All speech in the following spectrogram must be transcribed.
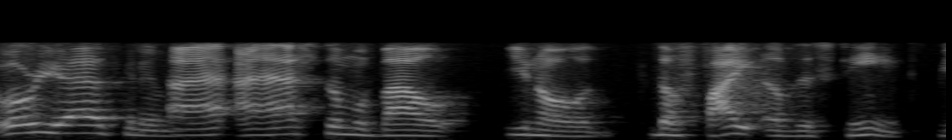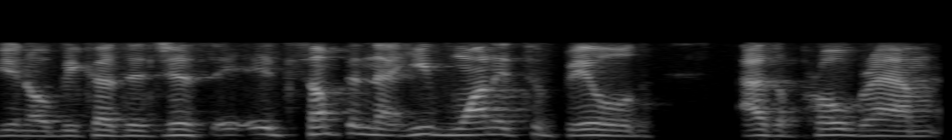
What were you asking him? I, I asked him about you know the fight of this team. You know because it's just it's something that he wanted to build as a program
